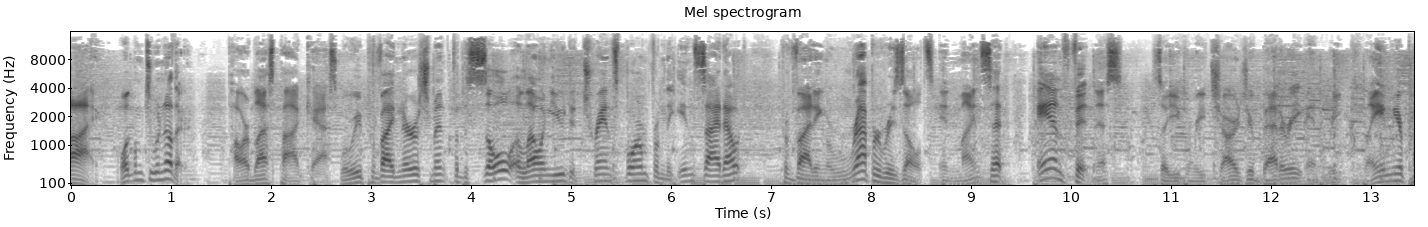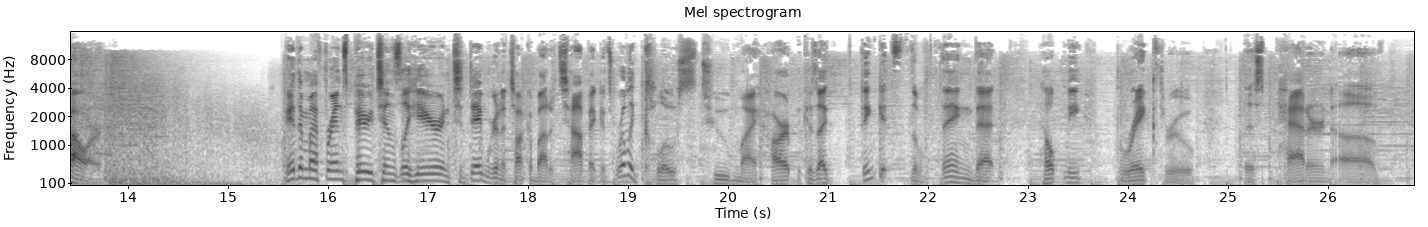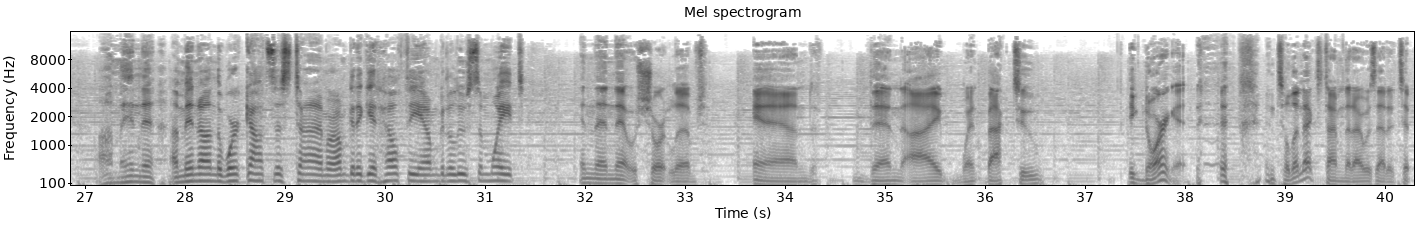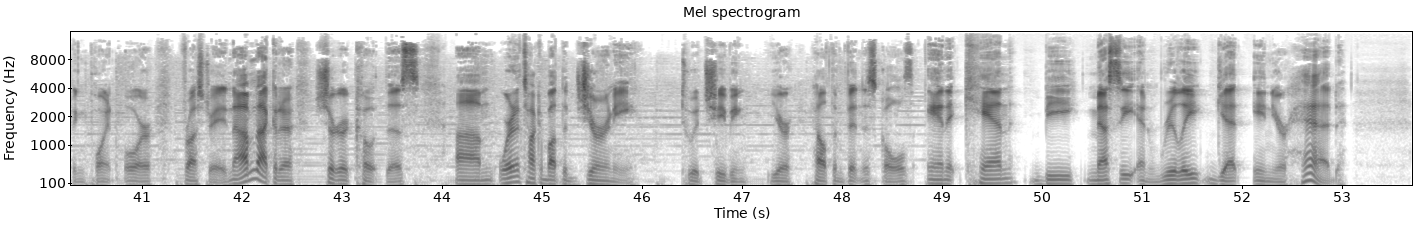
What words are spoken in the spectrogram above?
Hi, welcome to another Power Blast podcast where we provide nourishment for the soul, allowing you to transform from the inside out, providing rapid results in mindset and fitness so you can recharge your battery and reclaim your power. Hey there, my friends. Perry Tinsley here, and today we're going to talk about a topic. It's really close to my heart because I think it's the thing that helped me break through this pattern of I'm in I'm in on the workouts this time or I'm going to get healthy I'm going to lose some weight. And then that was short-lived. And then I went back to ignoring it until the next time that I was at a tipping point or frustrated. Now, I'm not going to sugarcoat this. Um, we're going to talk about the journey to achieving your health and fitness goals, and it can be messy and really get in your head.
